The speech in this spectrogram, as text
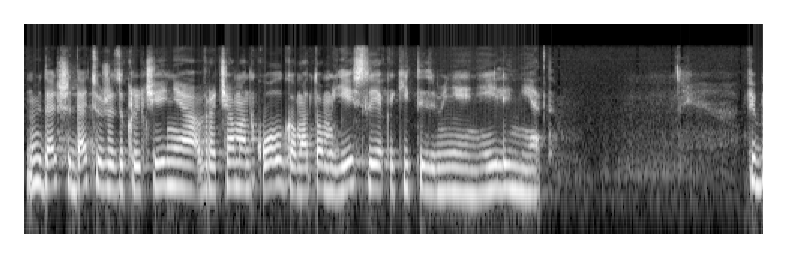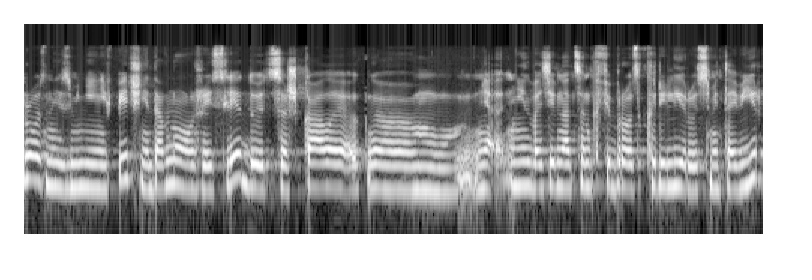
Ну и дальше дать уже заключение врачам-онкологам о том, есть ли какие-то изменения или нет. Фиброзные изменения в печени давно уже исследуются. Шкалы э, неинвазивная оценка фиброза коррелирует с метавир.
